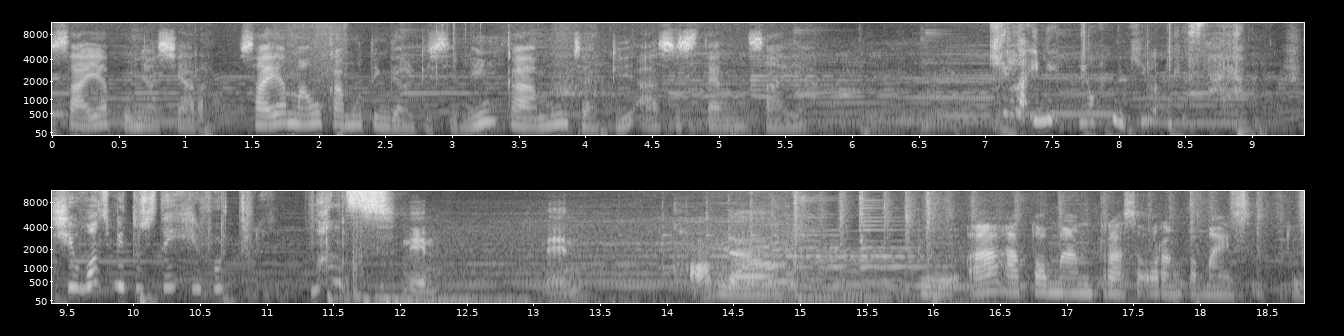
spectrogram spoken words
Saya punya syarat. Saya mau kamu tinggal di sini, kamu jadi asisten saya. Gila ini, ini orang gila ini Farah. She wants me to stay here for three months. Nin, Nin, calm down. Doa atau mantra seorang pemais itu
